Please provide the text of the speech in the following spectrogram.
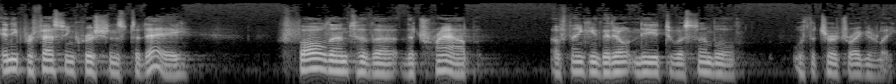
any professing Christians today fall into the, the trap of thinking they don't need to assemble with the church regularly?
